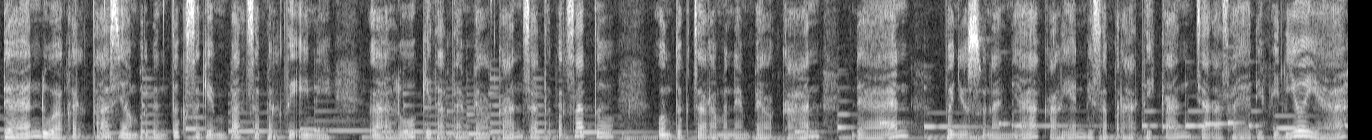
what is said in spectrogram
dan dua kertas yang berbentuk segi empat seperti ini. Lalu kita tempelkan satu persatu. Untuk cara menempelkan dan penyusunannya kalian bisa perhatikan cara saya di video ya.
